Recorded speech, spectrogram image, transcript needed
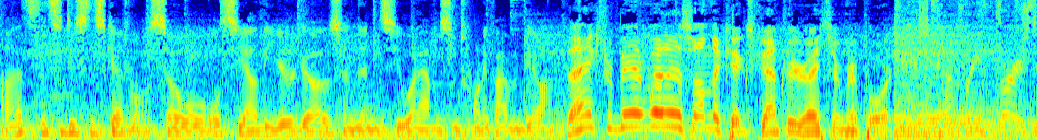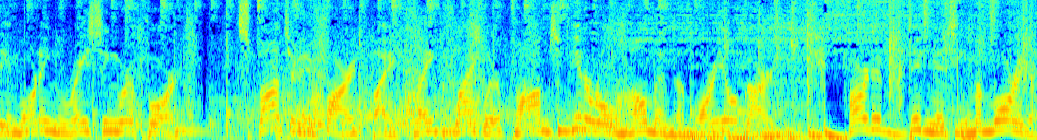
Uh, that's that's a decent schedule. So we'll, we'll, see how the year goes and then see what happens in 25 and beyond. Thanks for being with us on the KIX Country Racing Report. KIX Country Thursday Morning Racing Report, sponsored in part by Craig Flagler Palms Funeral Home and Memorial Garden. Part of Dignity Memorial,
